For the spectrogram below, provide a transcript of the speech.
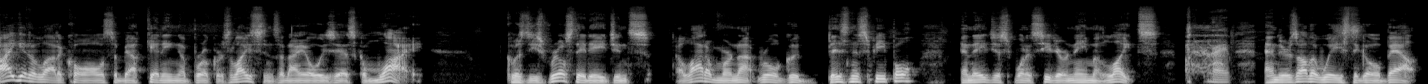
I get a lot of calls about getting a broker's license, and I always ask them why. Because these real estate agents, a lot of them are not real good business people, and they just want to see their name in lights. right. And there's other ways to go about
